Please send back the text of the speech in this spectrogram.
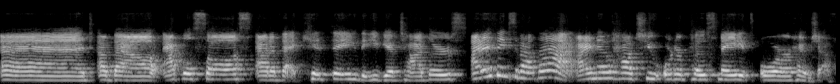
and about applesauce out of that kid thing that you give toddlers. I know things about that. I know how to order Postmates or Home Chef.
